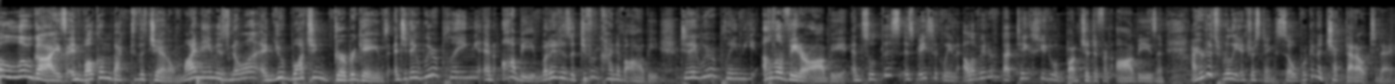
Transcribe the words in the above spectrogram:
Hello guys and welcome back to the channel. My name is Noah and you're watching Gerber Games and today we are playing an obby but it is a different kind of obby. Today we are playing the elevator obby and so this is basically an elevator that takes you to a bunch of different obbies and I heard it's really interesting so we're gonna check that out today.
